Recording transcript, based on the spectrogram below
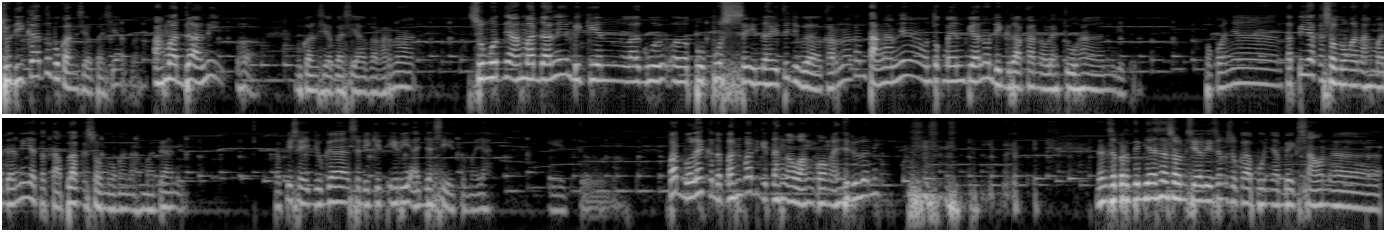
Judika tuh bukan siapa-siapa. Ahmad Dhani wah, bukan siapa-siapa karena sungutnya Ahmad Dhani bikin lagu eh, Pupus seindah itu juga karena kan tangannya untuk main piano digerakkan oleh Tuhan gitu. Pokoknya tapi ya kesombongan Ahmad Dhani ya tetaplah kesombongan Ahmad Dhani. Tapi saya juga sedikit iri aja sih itu mah ya. Gitu. Fat boleh ke depan Fat kita ngawangkong aja dulu nih. Dan seperti biasa Sosialism suka punya back sound eh,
